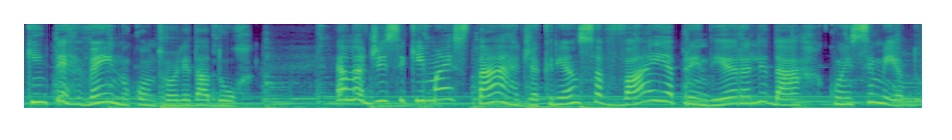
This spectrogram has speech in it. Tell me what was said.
que intervêm no controle da dor. Ela disse que mais tarde a criança vai aprender a lidar com esse medo.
